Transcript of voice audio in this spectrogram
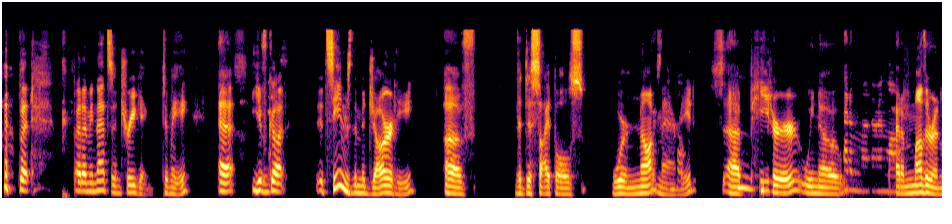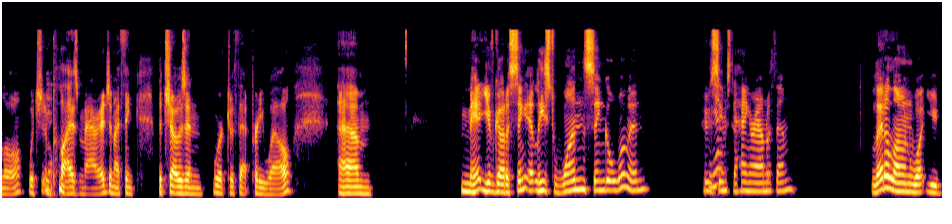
but but I mean, that's intriguing to me. Uh, you've got it seems the majority of the disciples were not married. Uh, Mm. Peter, we know, had a mother-in-law. had a mother-in-law, which Yeah. implies marriage, and I think the chosen worked with that pretty well. Um, you've got a sing at least one single woman who Yeah. seems to hang around with them. Let alone what you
